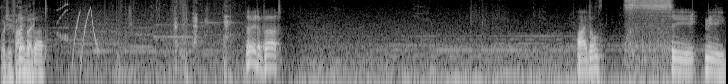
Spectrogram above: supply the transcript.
What'd you find, buddy? Data bird. Data bird. I don't see me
